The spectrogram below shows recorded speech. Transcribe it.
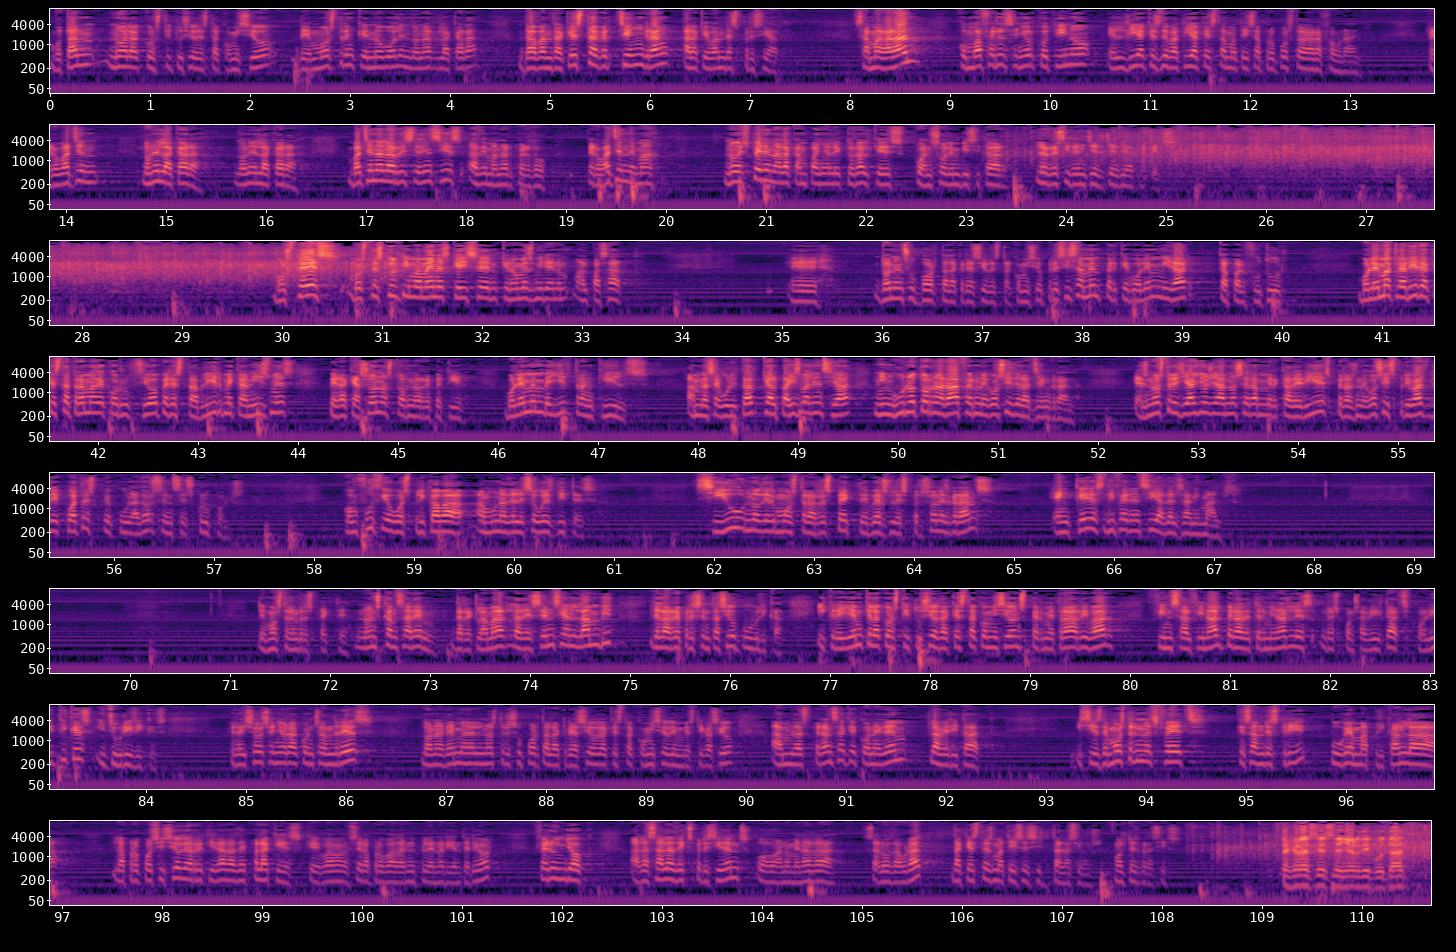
votant no a la constitució d'esta comissió, demostren que no volen donar la cara davant d'aquesta gent gran a la que van despreciar. S'amagaran com va fer el senyor Cotino el dia que es debatia aquesta mateixa proposta d'ara fa un any. Però vagin, donen la cara, donen la cara. Vagin a les residències a demanar perdó, però vagin demà. No esperen a la campanya electoral, que és quan solen visitar les residències geriàtriques. Vostès, vostès que últimament es queixen que només miren al passat, eh, donen suport a la creació d'esta comissió, precisament perquè volem mirar cap al futur. Volem aclarir aquesta trama de corrupció per establir mecanismes per a que això no es torni a repetir. Volem envellir tranquils, amb la seguretat que al País Valencià ningú no tornarà a fer negoci de la gent gran. Els nostres iaios ja no seran mercaderies per als negocis privats de quatre especuladors sense escrúpols. Confucio ho explicava amb una de les seues dites. Si un no demostra respecte vers les persones grans, en què es diferencia dels animals? Demostren respecte. No ens cansarem de reclamar la decència en l'àmbit de la representació pública i creiem que la constitució d'aquesta comissió ens permetrà arribar fins al final per a determinar les responsabilitats polítiques i jurídiques. Per això, senyora Concha Andrés, donarem el nostre suport a la creació d'aquesta comissió d'investigació amb l'esperança que coneguem la veritat. I si es demostren els fets que s'han descrit, puguem, aplicant la, la proposició de retirada de plaques que va ser aprovada en el plenari anterior, fer un lloc a la sala d'expresidents o anomenada Saló Daurat d'aquestes mateixes instal·lacions. Moltes gràcies. Moltes gràcies, senyor diputat.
